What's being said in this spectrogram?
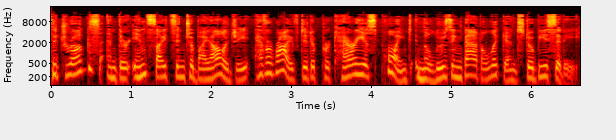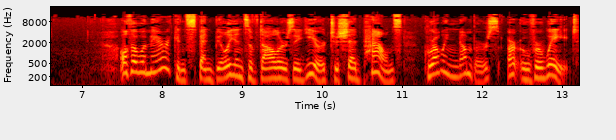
The drugs and their insights into biology have arrived at a precarious point in the losing battle against obesity. Although Americans spend billions of dollars a year to shed pounds, growing numbers are overweight.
